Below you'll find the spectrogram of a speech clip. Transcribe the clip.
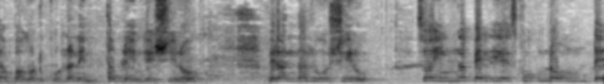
డబ్బా కొట్టుకుని నన్ను ఎంత బ్లేమ్ చేసిరో మీరు అందరు చూసిరు సో ఇంకా పెళ్ళి చేసుకోకుండా ఉంటే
